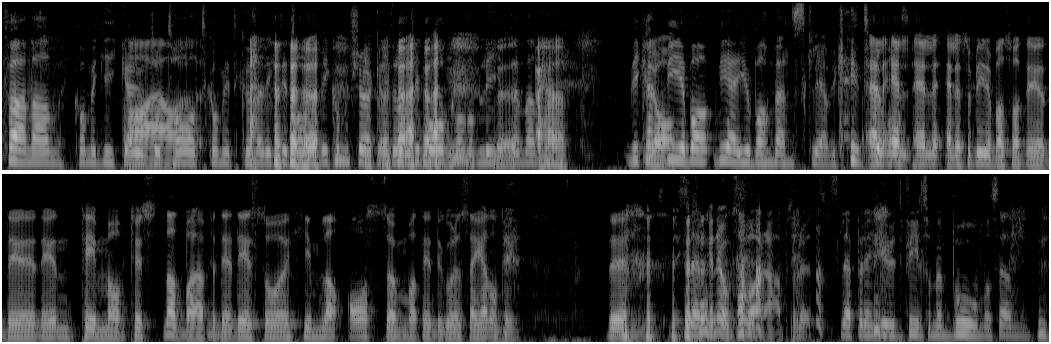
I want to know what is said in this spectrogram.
Färnan kommer geeka Ja, ut ja. totalt, kommer inte kunna riktigt hålla. Vi kommer försöka dra tillbaka honom lite, men vi, kan, Ja. vi, är bara, vi är ju bara mänskliga. Vi kan inte Eller, eller, eller, eller så blir det bara så att det, det, det är en timme av tystnad bara för det, det är så himla awesome att det inte går att säga någonting. Det, Så kan det också vara, absolut. släpper en ljudfil som en boom och sen.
